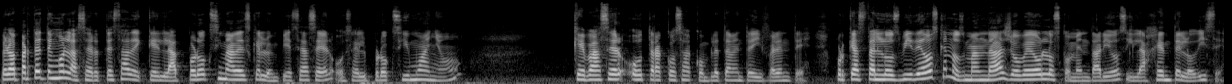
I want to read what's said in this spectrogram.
Pero aparte tengo la certeza de que la próxima vez que lo empiece a hacer, o sea, el próximo año, que va a ser otra cosa completamente diferente. Porque hasta en los videos que nos mandas yo veo los comentarios y la gente lo dice.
